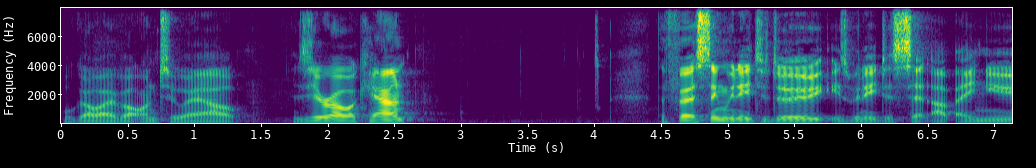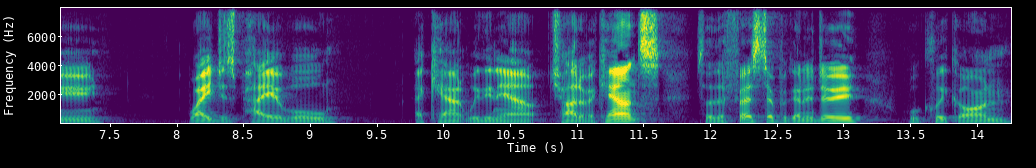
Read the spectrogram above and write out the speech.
we'll go over onto our Xero account. The first thing we need to do is we need to set up a new wages payable account within our chart of accounts. So the first step we're going to do, we'll click on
